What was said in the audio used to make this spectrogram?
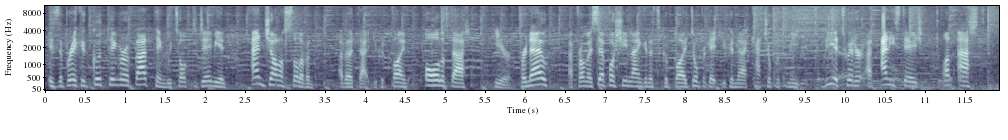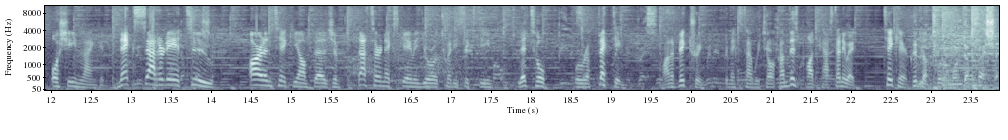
Is the break a good thing or a bad thing? We talked to Damien and John O'Sullivan about that. You can find all of that here. For now, uh, from myself, Oisin Langan, it's goodbye. Don't forget you can uh, catch up with me via Twitter at any stage on Ask Oisin Langan. Next Saturday at 2, Ireland taking on Belgium. That's our next game in Euro 2016. Let's hope we're reflecting on a victory the next time we talk on this podcast. Anyway, take care. Good luck. Put them under pressure.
